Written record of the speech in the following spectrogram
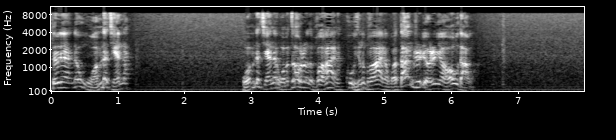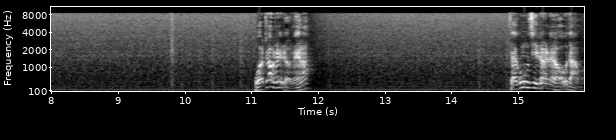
对不对？那我们的钱呢？我们的钱呢？我们遭受的迫害呢？酷刑的迫害呢？我当时有人要殴打我，我招谁惹谁了？在公共汽车上殴打我，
